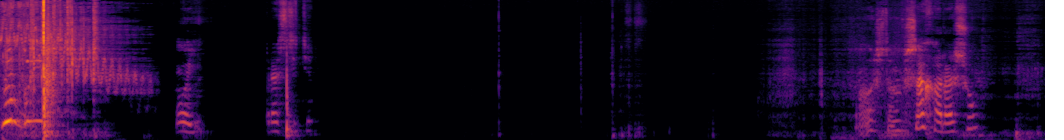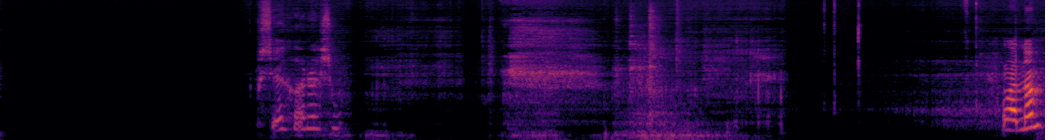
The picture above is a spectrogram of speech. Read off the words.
Ну, блин! Простите. Может, там все хорошо? Все хорошо. Ладно.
